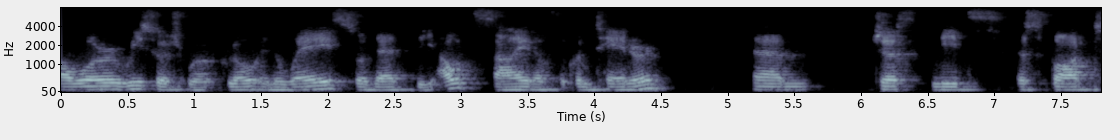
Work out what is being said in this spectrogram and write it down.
our research workflow in a way so that the outside of the container um, just needs a spot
